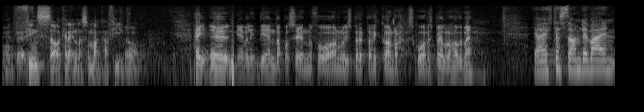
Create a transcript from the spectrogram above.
okay. det finns saker ännu som man kan fila på. Ja. Hej, eh, ni är väl inte de enda på scen, nu får Ann-Louise berätta vilka andra skådespelare har vi med? Ja, eftersom det var en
